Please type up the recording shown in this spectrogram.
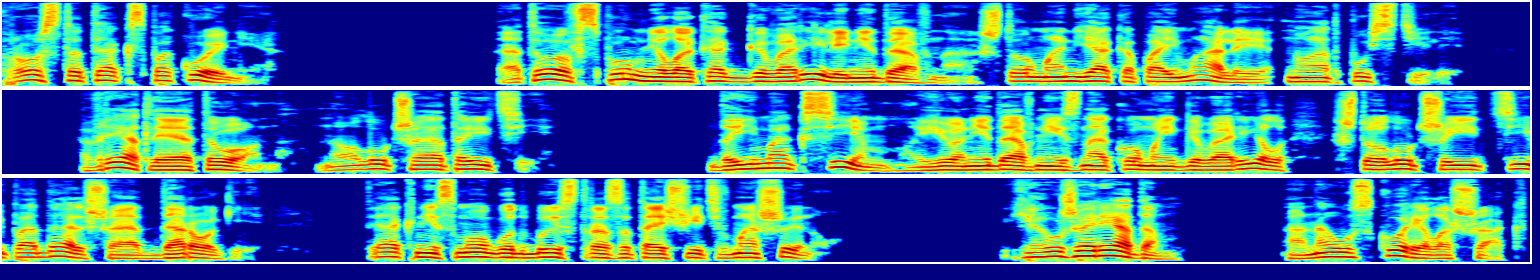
Просто так спокойнее. А то вспомнила, как говорили недавно, что маньяка поймали, но отпустили. Вряд ли это он, но лучше отойти. Да и Максим, ее недавний знакомый, говорил, что лучше идти подальше от дороги. Так не смогут быстро затащить в машину. «Я уже рядом». Она ускорила шаг,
